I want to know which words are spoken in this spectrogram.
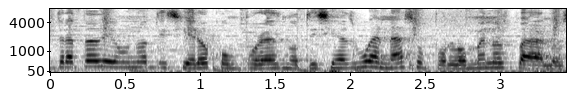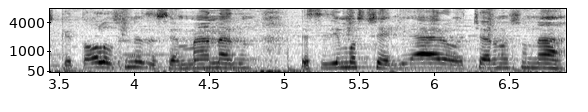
trata de un noticiero con puras noticias buenas, o por lo menos para los que todos los fines de semana decidimos chelear o echarnos una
